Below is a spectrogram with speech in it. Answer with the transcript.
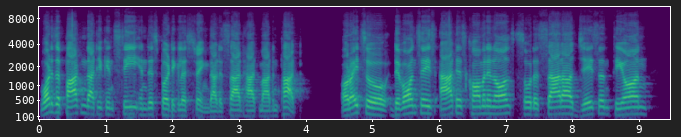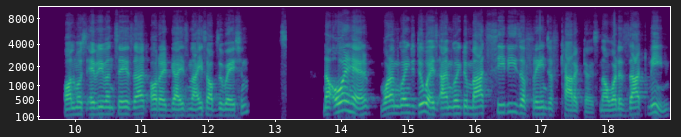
What is the pattern that you can see in this particular string that is sat, hat, mat and pat? Alright, so Devon says at is common in all. So does Sarah, Jason, Theon. Almost everyone says that. Alright guys, nice observation. Now over here, what I'm going to do is I'm going to match series of range of characters. Now what does that mean?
